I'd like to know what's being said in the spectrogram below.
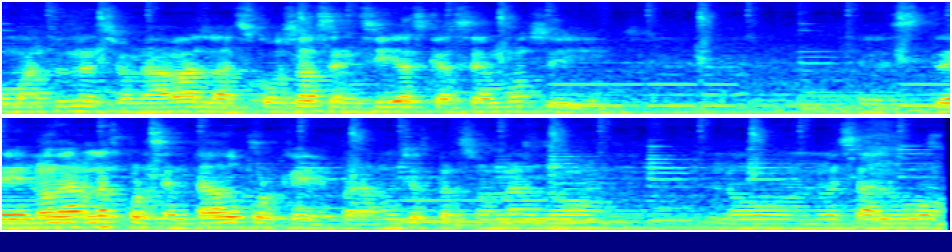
como antes mencionaba, las cosas sencillas que hacemos y este, no darlas por sentado porque para muchas personas no, no, no, es algo,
